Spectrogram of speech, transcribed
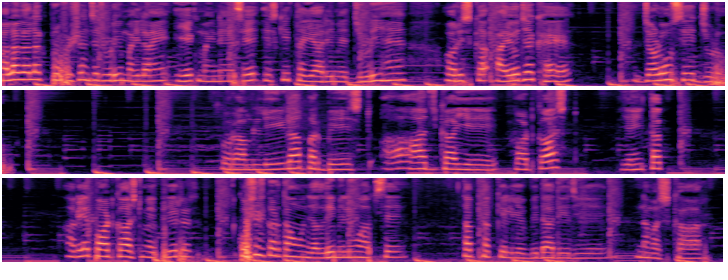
अलग अलग प्रोफेशन से जुड़ी महिलाएँ एक महीने से इसकी तैयारी में जुड़ी हैं और इसका आयोजक है जड़ों से जुड़ो। तो रामलीला पर बेस्ड आज का ये पॉडकास्ट यहीं तक। अगले पॉडकास्ट में फिर कोशिश करता हूँ जल्दी मिलूँ आपसे। तब तक के लिए विदा दीजिए। नमस्कार।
